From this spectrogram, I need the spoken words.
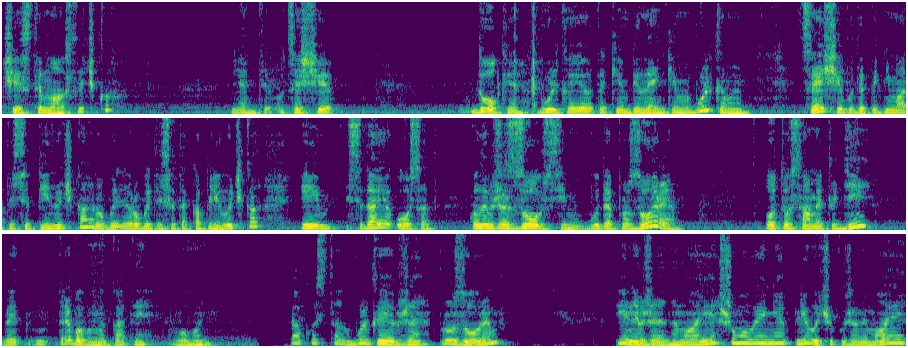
чисте масличко. Гляньте, оце ще доки булькає отакими біленькими бульками, це ще буде підніматися піночка, робитися така плівочка, і сідає осад. Коли вже зовсім буде прозоре, ото саме тоді треба вимикати вогонь. Так, ось так, булькає вже прозорим. Піни вже немає шумовиння, плівочок вже немає.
